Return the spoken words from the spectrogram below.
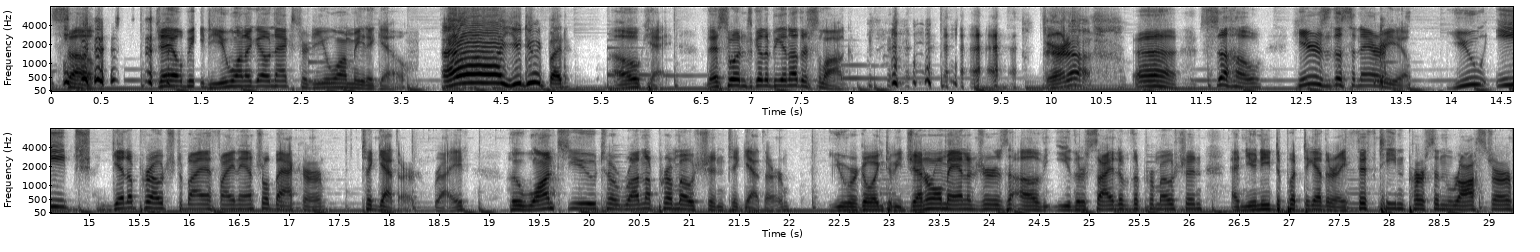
So, JLB, do you want to go next or do you want me to go? Ah, you do it, bud. Okay. This one's going to be another slog. Fair enough. Uh, so, here's the scenario you each get approached by a financial backer together, right? Who wants you to run a promotion together. You are going to be general managers of either side of the promotion, and you need to put together a 15 person roster.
